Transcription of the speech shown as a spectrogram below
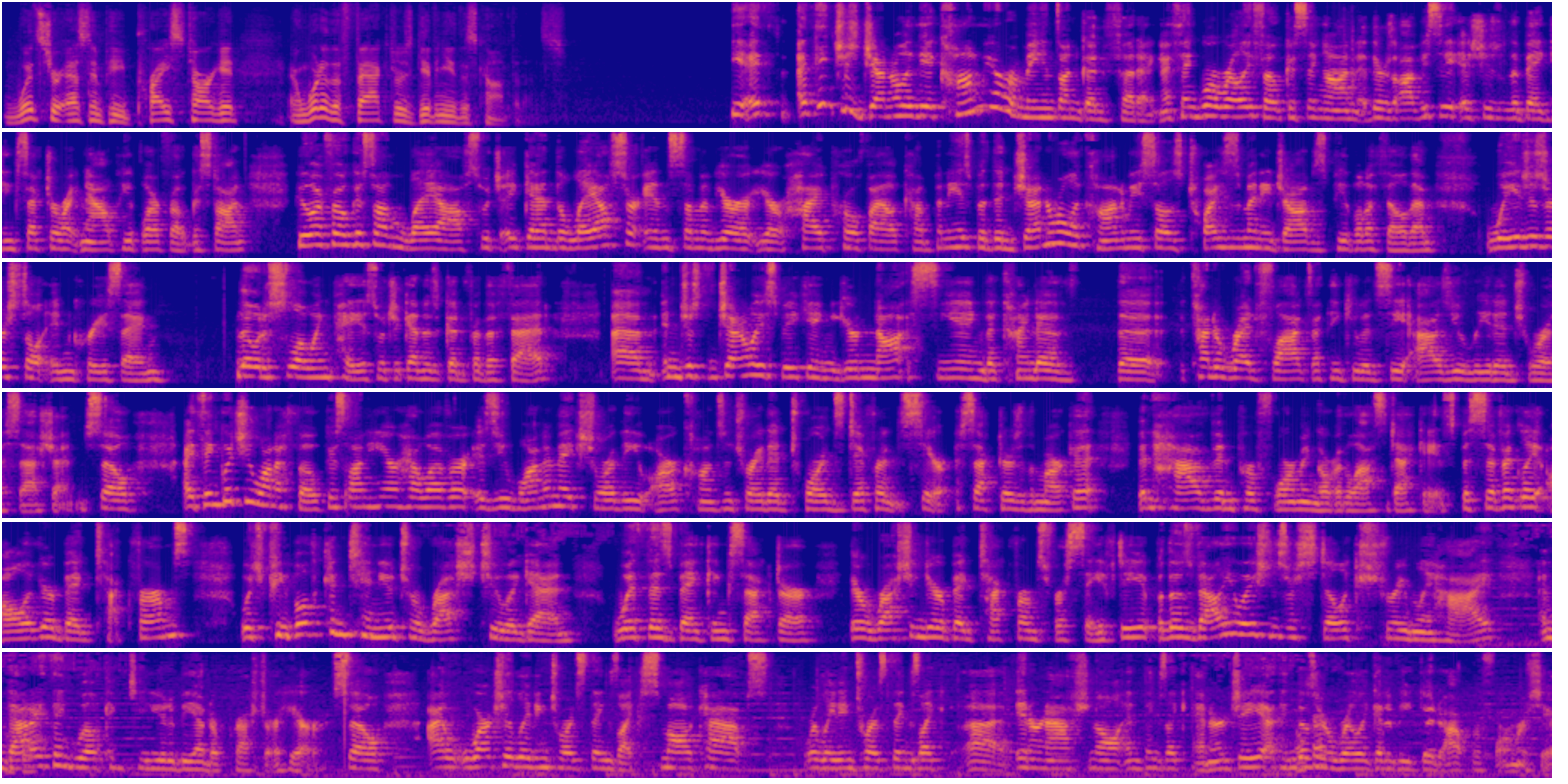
What's your S&P price target, and what are the factors giving you this confidence? Yeah, I think just generally the economy remains on good footing. I think we're really focusing on, there's obviously issues with the banking sector right now, people are focused on. People are focused on layoffs, which again, the layoffs are in some of your, your high profile companies, but the general economy still has twice as many jobs as people to fill them. Wages are still increasing though at a slowing pace, which again is good for the Fed. Um, and just generally speaking, you're not seeing the kind of the kind of red flags I think you would see as you lead into a recession. So I think what you want to focus on here, however, is you want to make sure that you are concentrated towards different se sectors of the market that have been performing over the last decade, specifically all of your big tech firms, which people have continued to rush to again with this banking sector. They're rushing to your big tech firms for safety, but those valuations are still extremely high. And that I think will continue to be under pressure here. So I, we're actually leaning towards things like small caps. We're leaning towards things like uh, international and things like energy. I think those okay. are really going to be good outperformers here.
